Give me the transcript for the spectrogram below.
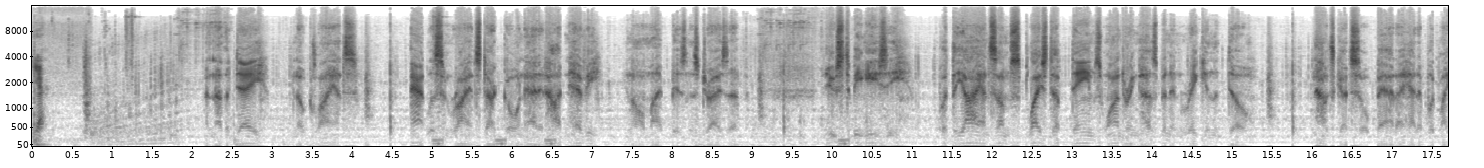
Yeah. Another day, no clients. Atlas and Ryan start going at it hot and heavy, and all my business dries up. Used to be easy. Put the eye on some spliced up dame's wandering husband and rake in the dough. Now it's got so bad I had to put my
